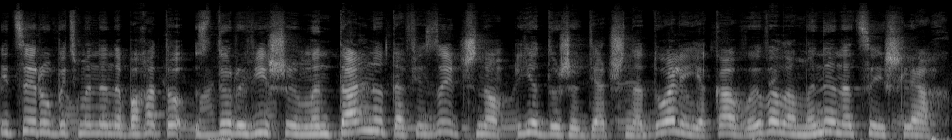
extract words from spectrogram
І це робить мене набагато здоровішою ментально та фізично. Я дуже вдячна долі, яка вивела мене на цей шлях.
